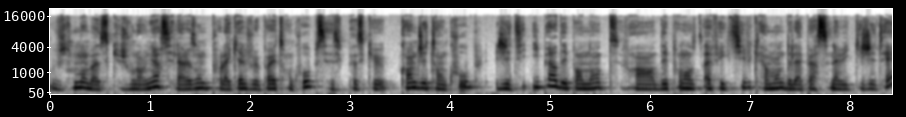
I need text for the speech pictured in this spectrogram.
justement, bah, ce que je voulais en venir, c'est la raison pour laquelle je veux pas être en couple. C'est parce que quand j'étais en couple, j'étais hyper dépendante, enfin, dépendante affective, clairement, de la personne avec qui j'étais.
